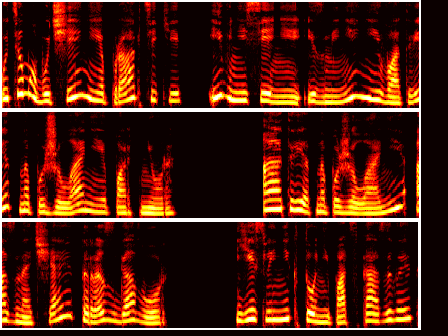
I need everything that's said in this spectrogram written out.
путем обучения практики и внесения изменений в ответ на пожелания партнера. А ответ на пожелание означает разговор. Если никто не подсказывает,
